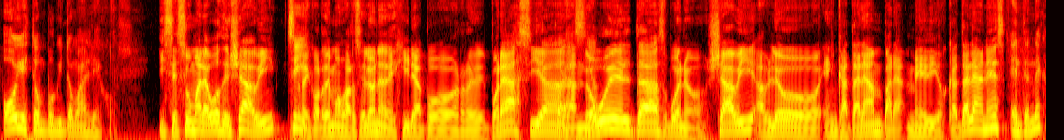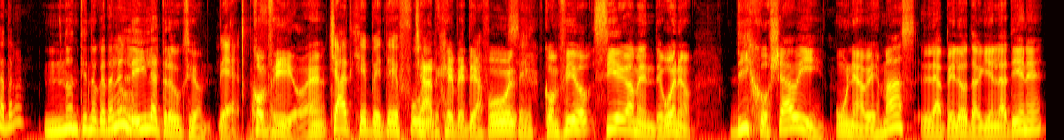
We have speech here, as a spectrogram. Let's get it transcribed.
hoy está un poquito más lejos. Y se suma la voz de Xavi. Sí. Recordemos Barcelona de gira por, eh, por Asia, Por dando Asia. vueltas. Bueno, Xavi habló en catalán para medios catalanes. ¿Entendés catalán? No entiendo catalán, No. leí la traducción. Bien. Confío, ¿eh? Chat GPT full. Chat GPT a full. Sí. Confío ciegamente. Bueno, dijo Xavi, una vez más, la pelota, ¿quién la tiene?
